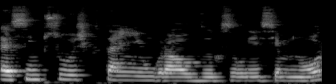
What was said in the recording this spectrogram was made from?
assim pessoas que têm um grau de resiliência menor,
